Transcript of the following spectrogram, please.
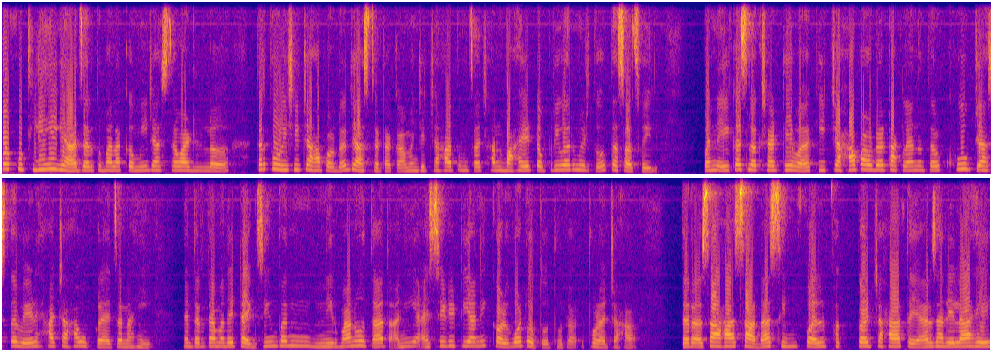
पण कुठलीही घ्या जर तुम्हाला कमी जास्त वाढलं तर थोडीशी चहा पावडर जास्त टाका. म्हणजे चहा तुमचा छान बाहेर टपरीवर मिळतो तसाच होईल. पण एकच लक्षात ठेवा की चहा पावडर टाकल्यानंतर खूप जास्त वेळ हा चहा उकळायचा नाही. नंतर त्यामध्ये टॅक्झिंग पण निर्माण होतात आणि ॲसिडिटी आणि कळवट होतो थोडा थोडा चहा. तर असा हा साधा सिंपल फक्कट चहा तयार झालेला आहे.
